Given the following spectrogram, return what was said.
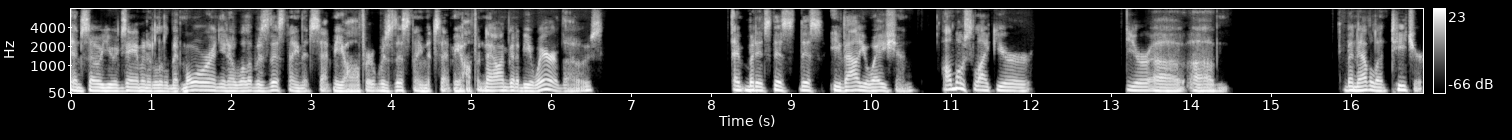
And so you examine it a little bit more and you know, well, it was this thing that set me off or it was this thing that set me off. And now I'm going to be aware of those. But it's this, this evaluation, almost like your, your, uh, um, benevolent teacher.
